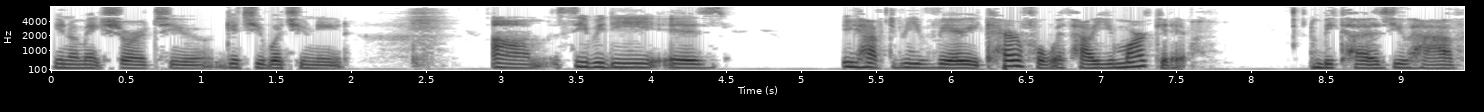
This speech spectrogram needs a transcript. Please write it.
you know, make sure to get you what you need. Um, CBD is you have to be very careful with how you market it because you have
